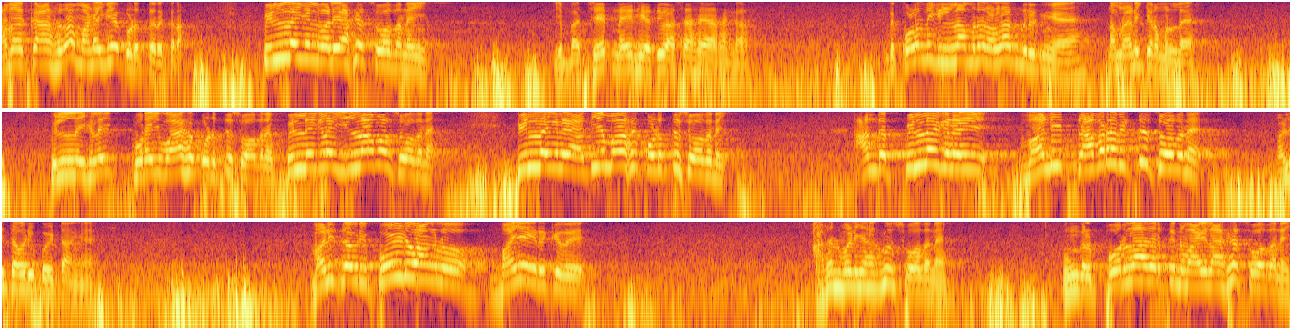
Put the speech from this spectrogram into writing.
அதற்காக தான் மனைவியை கொடுத்துருக்கிறான். பிள்ளைகள் வழியாக சோதனை. இப்போ சேட் நைரியத்தையும் அசகாரங்க இந்த குழந்தைகள் இல்லாமல் தான் நல்லா இருந்திருக்குங்க. நம்ம நினைக்கிறோம்ல. பிள்ளைகளை குறைவாக கொடுத்து சோதனை. பிள்ளைகளை இல்லாமல் சோதனை. பிள்ளைகளை அதிகமாக கொடுத்து சோதனை. அந்த பிள்ளைகளை வழி தவற விட்டு சோதனை. வழி தவறி போயிட்டாங்க. வழி தவறி போயிடுவாங்களோ? பயம் இருக்குது. அதன் வழியாகவும் சோதனை. உங்கள் பொருளாதாரத்தின் வாயிலாக சோதனை.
